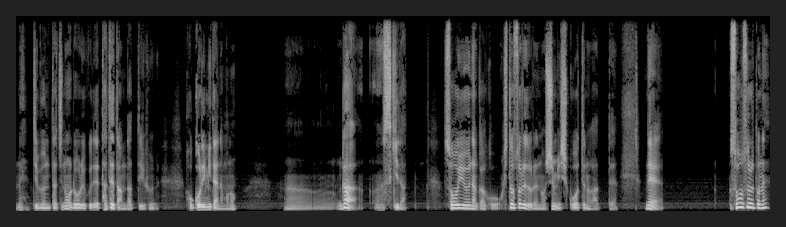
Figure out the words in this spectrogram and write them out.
ね。自分たちの労力で建てたんだっていうふう、誇りみたいなもの、うん、が好きだ。そういうなんかこう、人それぞれの趣味思考っていうのがあって、で、そうするとね、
